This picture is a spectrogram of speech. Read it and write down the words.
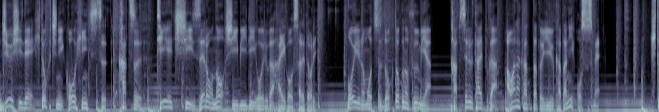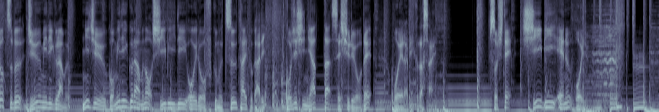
ジューシーで一口に高品質かつ THC ゼロの CBD オイルが配合されておりオイルの持つ独特の風味やカプセルタイプが合わなかったという方におすすめ。1粒 10mg25mg の CBD オイルを含む2タイプがありご自身に合った摂取量でお選びください。そして CBN オイル。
